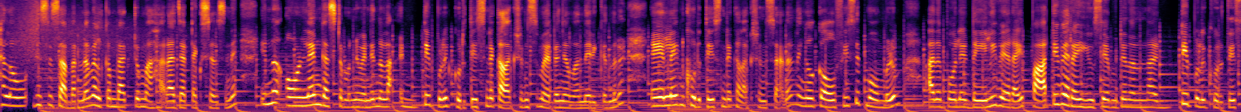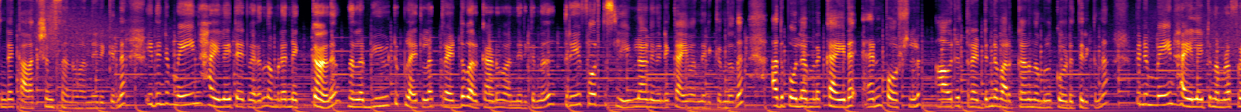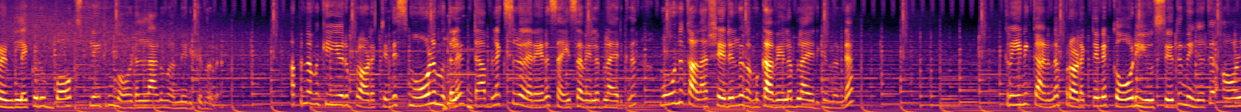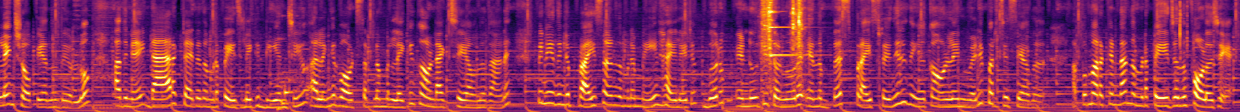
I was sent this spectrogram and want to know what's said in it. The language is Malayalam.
Hello this is Aparna welcome back to Maharaja ടെക്സ്റ്റൈൽസിന് ഇന്ന് ഓൺലൈൻ കസ്റ്റമറിന് വേണ്ടി നല്ല അടിപൊളി കുർത്തീസിന്റെ കളക്ഷൻസുമായിട്ട് ഞാൻ വന്നിരിക്കുന്നത്. എയർലൈൻ കുർത്തീസിന്റെ കളക്ഷൻസാണ് നിങ്ങൾക്ക് ഓഫീസിൽ പോകുമ്പോഴും അതുപോലെ ഡെയിലി വെയറായി പാർട്ടി വെയറായി യൂസ് ചെയ്യാൻ പറ്റിയ നല്ല അടിപൊളി കുർത്തീസിന്റെ കളക്ഷൻസാണ് വന്നിരിക്കുന്നത്. ഇതിന്റെ മെയിൻ ഹൈലൈറ്റ് ആയിട്ട് വരുന്നത് നമ്മുടെ നെക്കാണ് നല്ല ബ്യൂട്ടിഫുൾ ആയിട്ടുള്ള ത്രെഡ് വർക്കാണ് വന്നിരിക്കുന്നത്. ത്രീ ഫോർത്ത് സ്ലീവിലാണ് ഇതിന്റെ കൈ വന്നിരിക്കുന്നത്. അതുപോലെ നമ്മുടെ കൈയുടെ എൻ പോർഷനിലും ആ ഒരു ത്രെഡിന്റെ വർക്കാണ് നമ്മൾ കൊടുത്തിരിക്കുന്നത്. പിന്നെ മെയിൻ ഹൈലൈറ്റ് നമ്മുടെ ഫ്രണ്ടിലേക്ക് ഒരു ബോക്സ് പ്ലീറ്റിംഗ് മോഡലിലാണ് വന്നിരിക്കുന്നത്. അപ്പം നമുക്ക് ഈ ഒരു പ്രോഡക്റ്റിന്റെ സ്മോൾ മുതൽ ഡബിൾ എക്സൽ വരെയാണ് സൈസ് അവൈലബിൾ ആയിരിക്കുന്നത്. മൂന്ന് കളർ ഷെയ്ഡിൽ നമുക്ക് അവൈലബിൾ ആയിരിക്കുന്നുണ്ട്. സ്ക്രീനിൽ കാണുന്ന പ്രൊഡക്റ്റിന്റെ കോഡ് യൂസ് ചെയ്ത് നിങ്ങൾക്ക് ഓൺലൈൻ ഷോപ്പ് ചെയ്യാവുന്നതേ ഉള്ളൂ. അതിനായി ഡയറക്റ്റ് ആയിട്ട് നമ്മുടെ പേജിലേക്ക് ഡി എം ചെയ്യൂ അല്ലെങ്കിൽ വാട്സപ്പ് നമ്പറിലേക്ക് കോൺടാക്ട് ചെയ്യാവുന്നതാണ്. പിന്നെ ഇതിന്റെ പ്രൈസാണ് നമ്മുടെ മെയിൻ ഹൈലൈറ്റ് വെറും എണ്ണൂറ്റി തൊണ്ണൂറ് എന്ന ബെസ്റ്റ് പ്രൈസ് റേഞ്ചിൽ നിങ്ങൾക്ക് ഓൺലൈൻ വഴി പർച്ചേസ് ചെയ്യാവുന്നത് അപ്പോൾ മറക്കണ്ട നമ്മുടെ പേജ് ഒന്ന് ഫോളോ ചെയ്യാം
